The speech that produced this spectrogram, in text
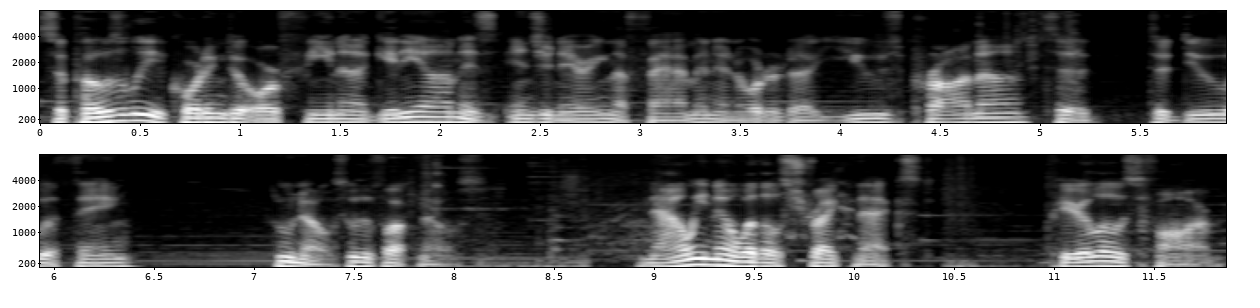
Supposedly, according to Orfina, Gideon is engineering the famine in order to use prana to, to do a thing. Who knows? Who the fuck knows? Now we know where they'll strike next. Pirlo's farm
